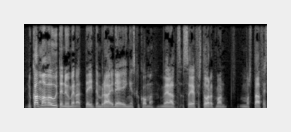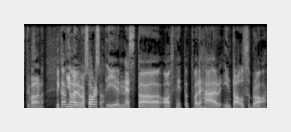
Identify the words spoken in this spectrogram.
nu kan man vara ute nu men att det är inte en bra idé, ingen skulle komma. Men att, så jag förstår att man måste ta festivalerna Vi kan ta en rapport också. i nästa avsnitt, att var det här inte alls bra?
